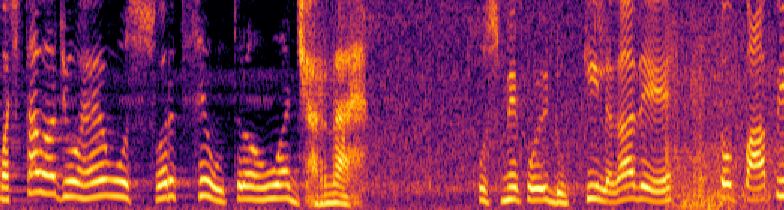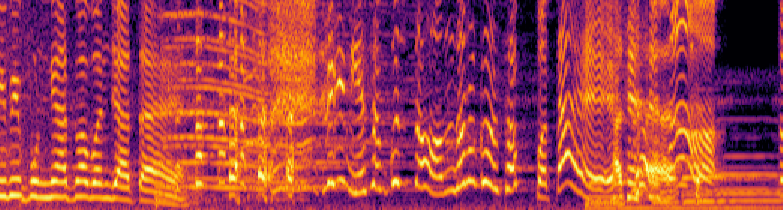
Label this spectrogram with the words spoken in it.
पछतावा जो है वो स्वर्ग से उतरा हुआ झरना है। उसमें कोई डुबकी लगा दे तो पापी भी पुण्यात्मा बन जाता है। लेकिन ये सब कुछ तो हम दोनों को सब पता है। अच्छा है, हाँ। तो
